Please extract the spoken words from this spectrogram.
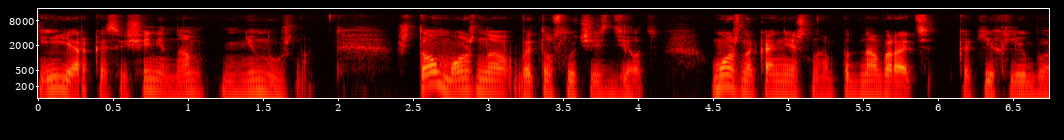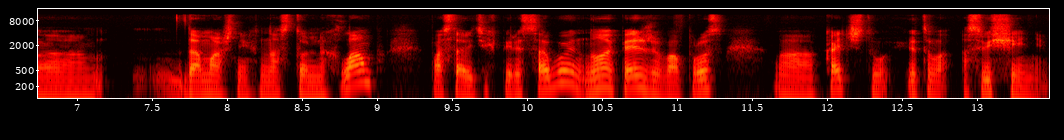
и яркое освещение нам не нужно. Что можно в этом случае сделать? Можно, конечно, поднабрать каких-либо домашних настольных ламп, поставить их перед собой, но опять же вопрос э, качеству этого освещения.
